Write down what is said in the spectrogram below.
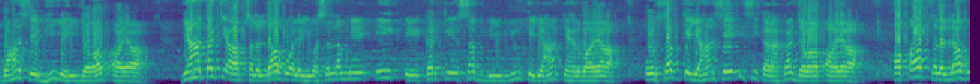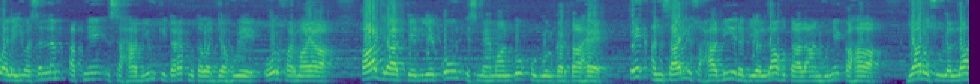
وہاں سے بھی یہی جواب آیا۔ یہاں تک کہ آپ صلی اللہ علیہ وسلم نے ایک ایک کر کے سب بیویوں کے یہاں کہلوایا اور سب کے یہاں سے اسی طرح کا جواب آیا۔ اب آپ صلی اللہ علیہ وسلم اپنے صحابیوں کی طرف متوجہ ہوئے اور فرمایا، آج رات کے لیے کون اس مہمان کو قبول کرتا ہے؟ ایک انصاری صحابی رضی اللہ تعالیٰ عنہ نے کہا، یا رسول اللہ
